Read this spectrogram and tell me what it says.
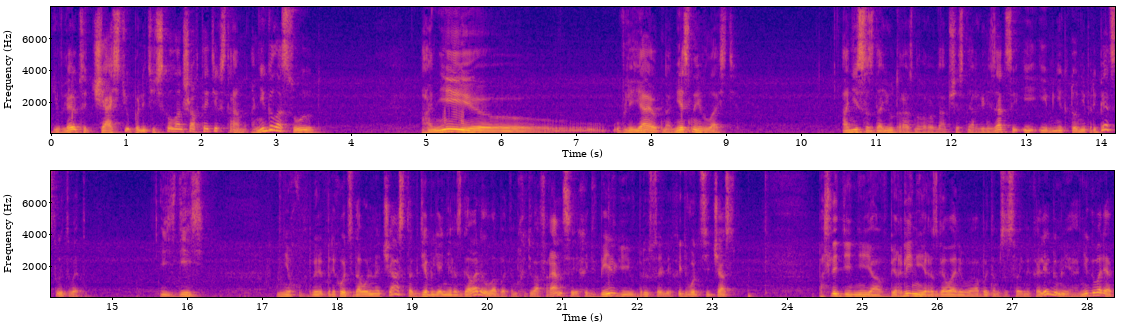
являются частью политического ландшафта этих стран. Они голосуют, они э, влияют на местные власти, они создают разного рода общественные организации, и им никто не препятствует в этом. И здесь мне приходится довольно часто, где бы я ни разговаривал об этом, хоть во Франции, хоть в Бельгии, в Брюсселе, хоть вот сейчас, последние дни я в Берлине разговариваю об этом со своими коллегами, и они говорят,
